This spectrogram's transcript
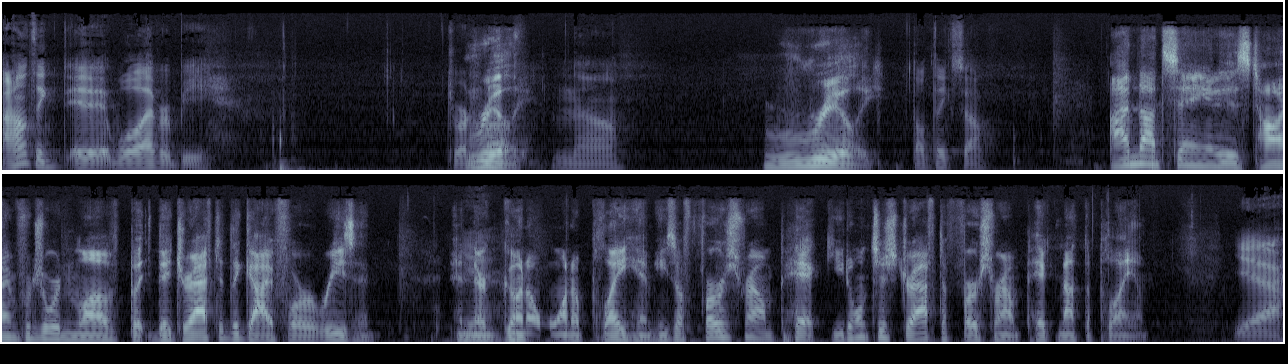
I don't think it will ever be. Jordan. Love. Really? No, Really? don't think so. I'm not saying it is time for Jordan Love, but they drafted the guy for a reason. And they're gonna want to play him. He's a first round pick. You don't just draft a first round pick not to play him. Yeah,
